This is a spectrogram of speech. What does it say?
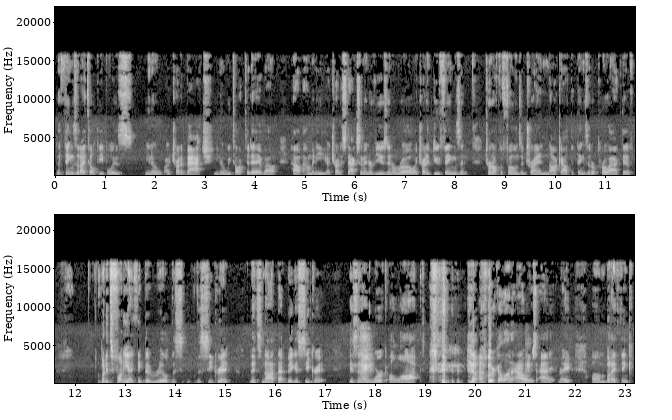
the things that I tell people is you know, I try to batch. You know, we talked today about how, how many I try to stack some interviews in a row. I try to do things and turn off the phones and try and knock out the things that are proactive. But it's funny. I think the real the the secret that's not that big a secret is that I work a lot. I work a lot of hours at it, right? Um, but I think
